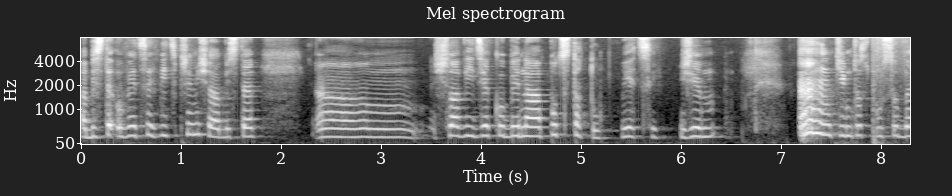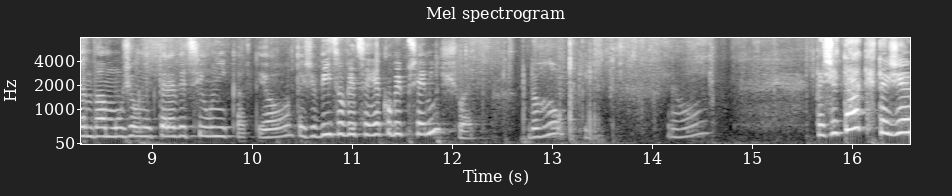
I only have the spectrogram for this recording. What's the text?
abyste o věcech víc přemýšlela, abyste um, šla víc jakoby na podstatu věci, že tímto způsobem vám můžou některé věci unikat, jo? Takže víc o věcech jakoby přemýšlet do hloubky, jo? Takže tak, takže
